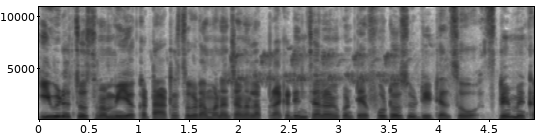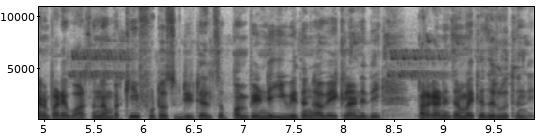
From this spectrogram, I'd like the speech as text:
ఈ వీడియో చూస్తున్న మీ యొక్క టాటర్స్ కూడా మన ఛానల్లో ప్రకటించాలనుకుంటే ఫొటోస్ డీటెయిల్స్ స్క్రీన్ మీద కనపడే వాట్సాప్ నెంబర్కి ఫొటోస్ డీటెయిల్స్ పంపిండి. ఈ విధంగా వెహికల్ అనేది ప్రకటించడం అయితే జరుగుతుంది.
